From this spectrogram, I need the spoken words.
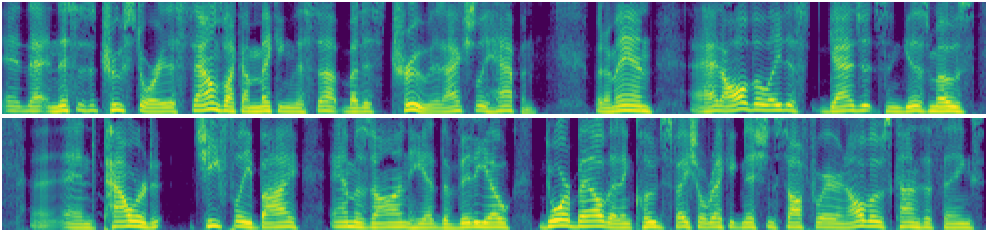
and that, and this is a true story. This sounds like I'm making this up, but it's true. It actually happened. But a man had all the latest gadgets and gizmos uh, and powered chiefly by Amazon. He had the video doorbell that includes facial recognition software and all those kinds of things.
